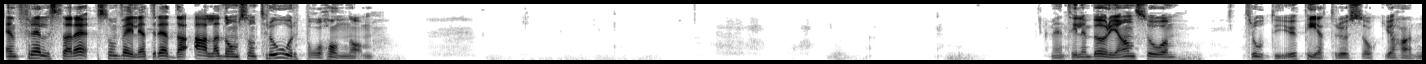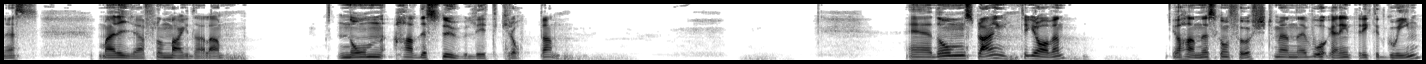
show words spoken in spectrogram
En frälsare som väljer att rädda alla de som tror på honom. Men till en början så trodde ju Petrus och Johannes Maria från Magdala. Någon hade stulit kroppen. Eh, de sprang till graven. Johannes kom först, men vågade inte riktigt gå in.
